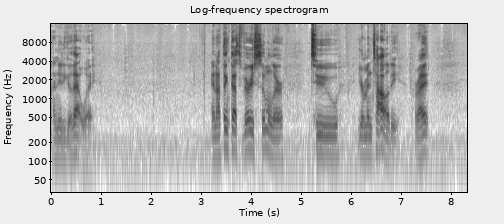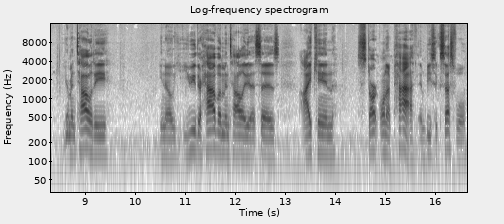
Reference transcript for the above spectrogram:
I need to go that way. And I think that's very similar to your mentality, right? Your mentality, you know, you either have a mentality that says, I can start on a path and be successful,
